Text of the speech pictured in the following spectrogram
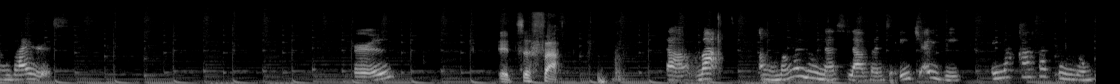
ang virus. Earl, It's a fact. Tama! Ang mga lunas laban sa HIV ay nakakatulong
